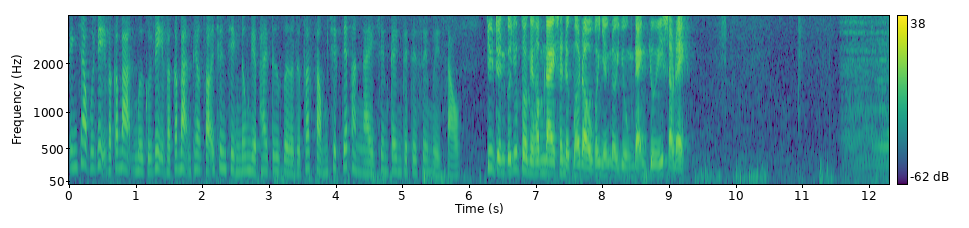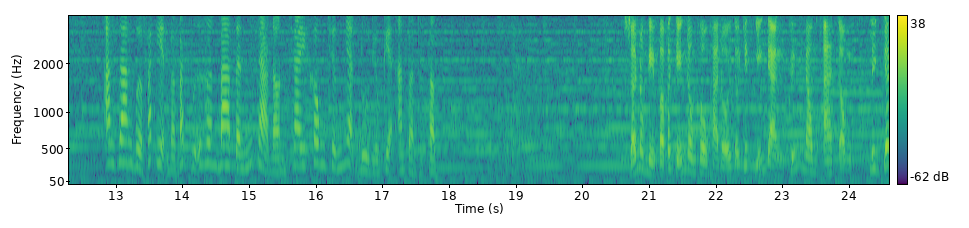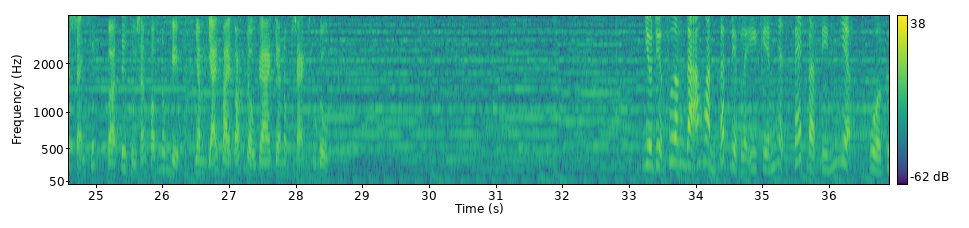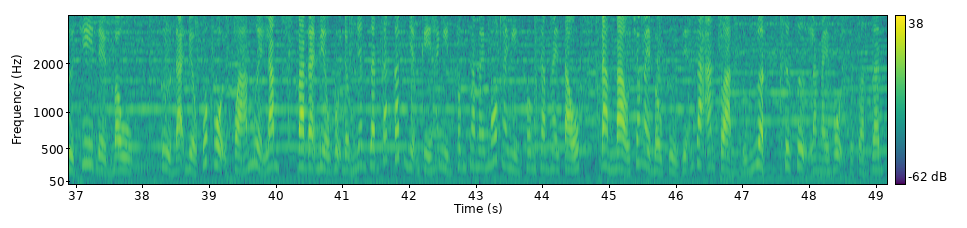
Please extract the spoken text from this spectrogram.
Kính chào quý vị và các bạn. Mời quý vị và các bạn theo dõi chương trình Nông nghiệp 24 giờ được phát sóng trực tiếp hàng ngày trên kênh VTC 16. Chương trình của chúng tôi ngày hôm nay sẽ được mở đầu với những nội dung đáng chú ý sau đây. An Giang vừa phát hiện và bắt giữ hơn 3 tấn chả đòn chay không chứng nhận đủ điều kiện an toàn thực phẩm. Sở Nông nghiệp và Phát triển Nông thôn Hà Nội tổ chức diễn đàn khuyến nông A cộng liên kết sản xuất và tiêu thụ sản phẩm nông nghiệp nhằm giải bài toán đầu ra cho nông sản thủ đô. Nhiều địa phương đã hoàn tất việc lấy ý kiến nhận xét và tín nhiệm của cử tri để bầu cử đại biểu Quốc hội khóa 15 và đại biểu Hội đồng Nhân dân các cấp nhiệm kỳ 2021-2026, đảm bảo cho ngày bầu cử diễn ra an toàn, đúng luật, thực sự là ngày hội của toàn dân.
